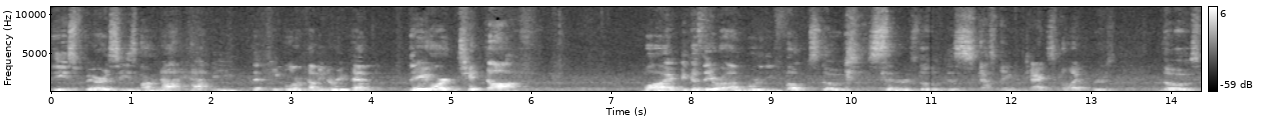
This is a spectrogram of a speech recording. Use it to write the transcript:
These Pharisees are not happy that people are coming to repent. They are ticked off. Why? Because they are unworthy folks, those sinners, those disgusting tax collectors, those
